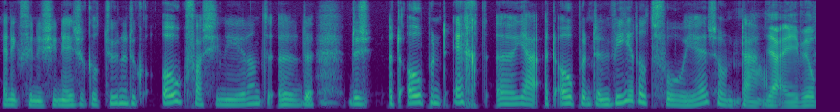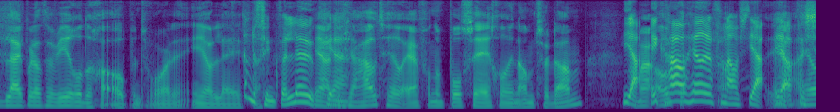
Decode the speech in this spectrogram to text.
En ik vind de Chinese cultuur natuurlijk ook fascinerend. Eh, de, dus het opent echt, eh, ja, het opent een wereld voor je, zo'n taal. Ja, en je wil blijkbaar dat er werelden geopend worden in jouw leven. En dat vind ik wel leuk, ja. ja, Dus je houdt heel erg van een postzegel in Amsterdam. Ja, Maar ik ook- hou heel erg van Amsterdam. Ja, ja, precies.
